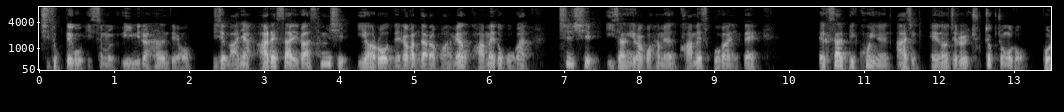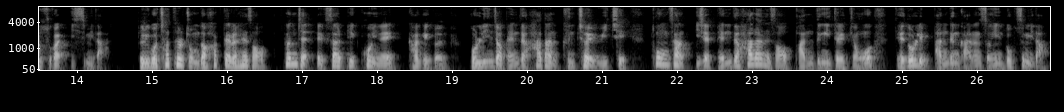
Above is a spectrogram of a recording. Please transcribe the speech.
지속되고 있음을 의미를 하는데요. 이제 만약 RSI가 30 이하로 내려간다라고 하면 과매도 구간, 70 이상이라고 하면 과매수 구간인데 XRP 코인은 아직 에너지를 축적 중으로 볼 수가 있습니다. 그리고 차트를 좀 더 확대를 해서 현재 XRP 코인의 가격은 볼린저 밴드 하단 근처의 위치, 통상 이제 밴드 하단에서 반등이 될 경우 되돌림 반등 가능성이 높습니다.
